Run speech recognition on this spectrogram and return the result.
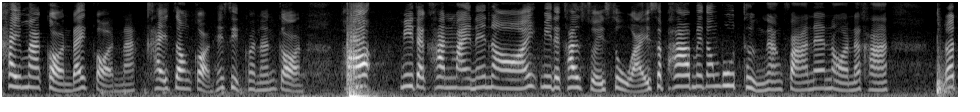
ใครมาก่อนได้ก่อนนะ ใครจองก่อนให้สิทธิ์คนนั้นก่อน เพราะมีแต่คันไม้น้อยๆมีแต่คันสวยๆสภาพไม่ต้องพูดถึงนางฟ้าแน่นอนนะคะรถ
